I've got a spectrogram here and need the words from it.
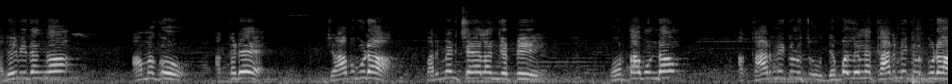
అదేవిధంగా ఆమెకు అక్కడే జాబ్ కూడా పర్మనెంట్ చేయాలని చెప్పి కోరుతా ఉన్నాం. ఆ కార్మికులు దెబ్బలు తిన్న కార్మికులు కూడా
